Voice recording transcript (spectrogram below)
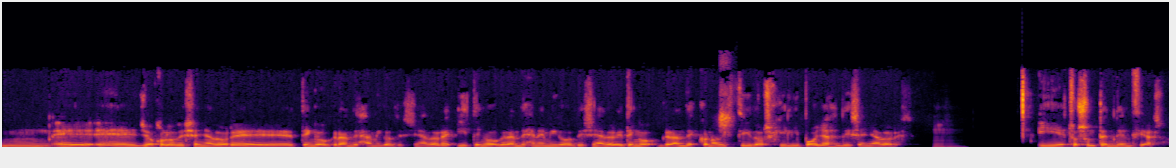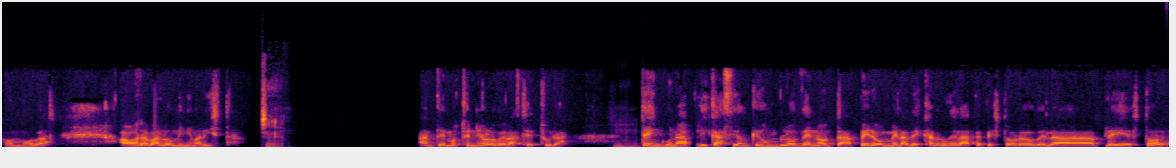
Mm, eh, eh, yo con los diseñadores tengo grandes amigos diseñadores y tengo grandes enemigos diseñadores y tengo grandes conocidos gilipollas diseñadores. Y estos son tendencias, son modas. Ahora va lo minimalista. Antes hemos tenido lo de las texturas. Tengo una aplicación que es un blog de notas, pero me la descargo de la App Store o de la Play Store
